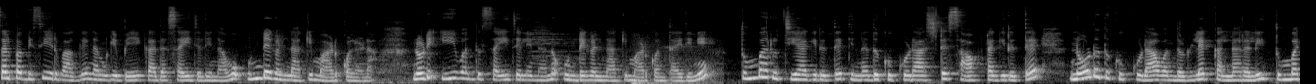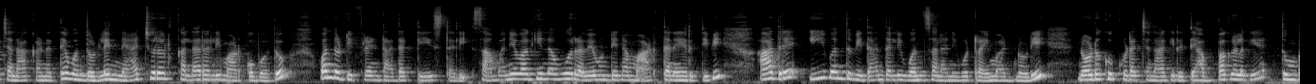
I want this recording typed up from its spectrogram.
ಸ್ವಲ್ಪ ಬಿಸಿ ಇರುವಾಗಲೇ ನಮಗೆ ಬೇಕಾದ ಸೈಜಲ್ಲಿ ನಾವು ಉಂಡೆಗಳನ್ನಾಗಿ ಮಾಡ್ಕೊಳ್ಳೋಣ. ನೋಡಿ ಈ ಒಂದು ಸೈಜಲ್ಲಿ ನಾನು ಉಂಡೆಗಳನ್ನಾಗಿ ಮಾಡ್ಕೊತಾ ಇದ್ದೀನಿ. ತುಂಬ ರುಚಿಯಾಗಿರುತ್ತೆ, ತಿನ್ನೋದಕ್ಕೂ ಕೂಡ ಅಷ್ಟೇ ಸಾಫ್ಟಾಗಿರುತ್ತೆ. ನೋಡೋದಕ್ಕೂ ಕೂಡ ಒಂದೊಳ್ಳೆ ಕಲ್ಲರಲ್ಲಿ ತುಂಬ ಚೆನ್ನಾಗಿ ಕಾಣುತ್ತೆ. ಒಂದೊಳ್ಳೆ ನ್ಯಾಚುರಲ್ ಕಲರಲ್ಲಿ ಮಾಡ್ಕೋಬೋದು. ಒಂದು ಡಿಫ್ರೆಂಟ್ ಆದ ಟೇಸ್ಟಲ್ಲಿ. ಸಾಮಾನ್ಯವಾಗಿ ನಾವು ರವೆ ಉಂಡೆನ ಮಾಡ್ತಾನೆ ಇರ್ತೀವಿ. ಆದರೆ ಈ ಒಂದು ವಿಧಾನದಲ್ಲಿ ಒಂದು ಸಲ ನೀವು ಟ್ರೈ ಮಾಡಿ ನೋಡಿ. ನೋಡೋಕ್ಕೂ ಕೂಡ ಚೆನ್ನಾಗಿರುತ್ತೆ. ಹಬ್ಬಗಳಿಗೆ ತುಂಬ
